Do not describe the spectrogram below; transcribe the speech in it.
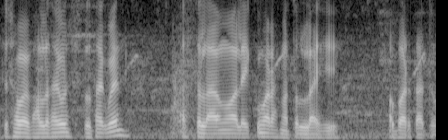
তো সবাই ভালো থাকবেন, সুস্থ থাকবেন। আসসালামু আলাইকুম রহমতুল্লাহি আবরকাতু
